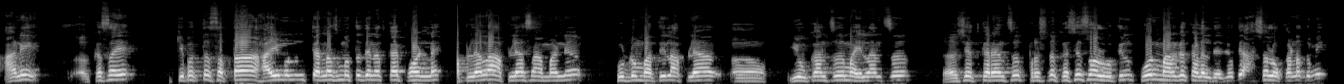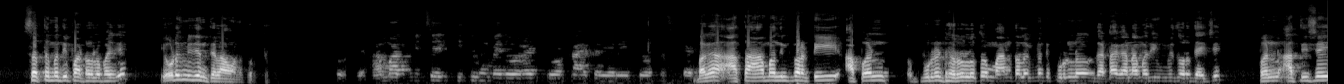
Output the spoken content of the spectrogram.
आणि कसं आहे की फक्त सत्ता हाय म्हणून त्यांनाच मतं देण्यात काय पॉईंट नाही. आपल्याला आपल्या सामान्य कुटुंबातील आपल्या युवकांचं महिलांचं शेतकऱ्यांचं प्रश्न कसे सॉल्व्ह होतील कोण मार्ग काढेल त्याचे होते अशा लोकांना तुम्ही सत्तेमध्ये पाठवलं पाहिजे. एवढंच मी जनतेला आवाहन करतो. ओके. आम आदमीचे किती उमेदवार आहेत किंवा काय तयारी आहे किंवा कसं काय? बघा आता आम आदमी पार्टी आपण पूर्ण ठरवलं होतं मान तालुक्यामध्ये पूर्ण गटागानामध्ये उमेदवार द्यायचे. पण अतिशय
